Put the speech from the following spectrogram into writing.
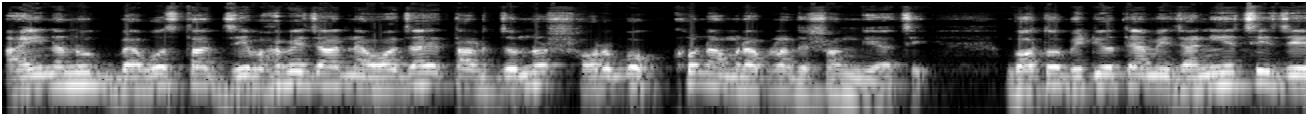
আইনানুগ ব্যবস্থা যেভাবে যা নেওয়া যায় তার জন্য সর্বক্ষণ আমরা আপনাদের সঙ্গে আছি। গত ভিডিওতে আমি জানিয়েছি যে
